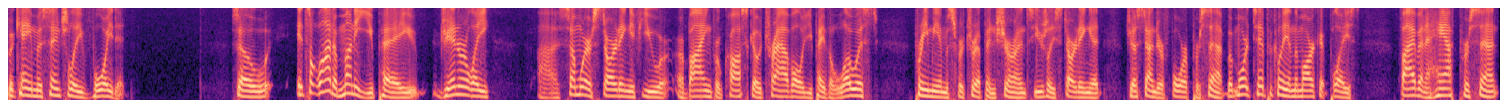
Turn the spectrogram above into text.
became essentially voided. So it's a lot of money you pay, generally, uh, somewhere starting if you are, are buying from Costco Travel, you pay the lowest premiums for trip insurance, usually starting at just under 4%, but more typically in the marketplace, 5.5%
